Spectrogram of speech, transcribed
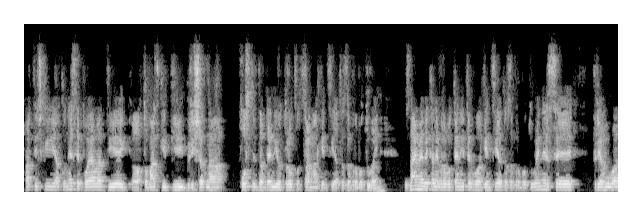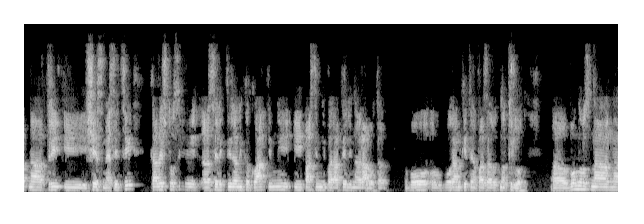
фактички ако не се појават тие автоматски ги бришат на после дадениот рок од страна агенцијата за вработување. Знаеме дека невработените во агенцијата за вработување се пријавуваат на 3 и 6 месеци, каде што се селектирани како активни и пасивни баратели на работа во, во рамките на пазарот на трудот. Во однос на, на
